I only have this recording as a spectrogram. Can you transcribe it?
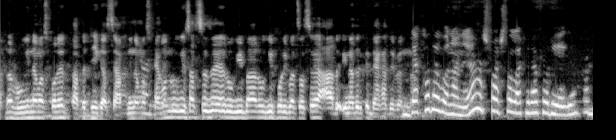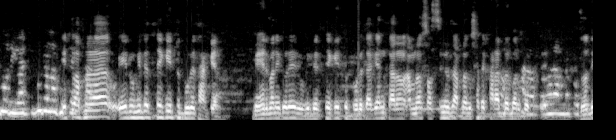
আপনার রুগী নামাজ পড়ে তাতে ঠিক আছে। আপনি নামাজ এখন রুগী চাচ্ছে যে রুগী বা রুগী পরিবার চাচ্ছে আর এনাদেরকে দেখা দেবেন না। দেখা দেবো না নে আশপাশ চলাফেরা করি এই একটু আপনারা এই রোগীদের থেকে একটু দূরে থাকেন। মেহরবানি করে রোগীদের থেকে একটু দূরে থাকেন কারণ আমরা চাচ্ছি না যে আপনাদের সাথে খারাপ ব্যবহার করতে। যদি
